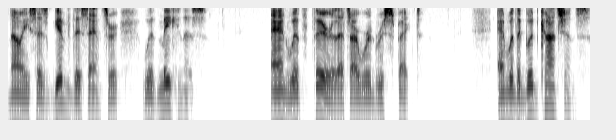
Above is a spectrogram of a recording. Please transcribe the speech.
Now he says, Give this answer with meekness and with fear, that's our word respect, and with a good conscience,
